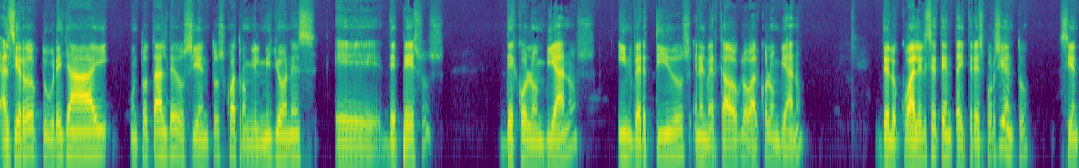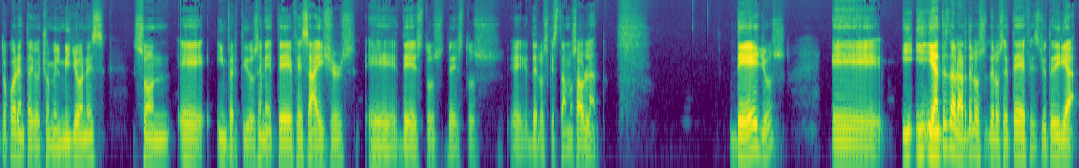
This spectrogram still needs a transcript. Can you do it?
al cierre de octubre ya hay un total de 204 mil millones de pesos de colombianos invertidos en el mercado global colombiano de lo cual el 73%, 148 mil millones, son eh, invertidos en ETFs iShares eh, de estos, de estos, eh, de los que estamos hablando. De ellos, y, antes de hablar de los, de los ETFs, yo te diría,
